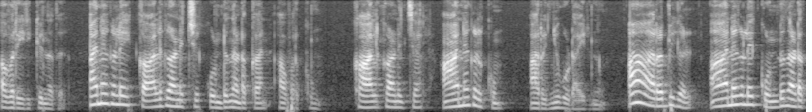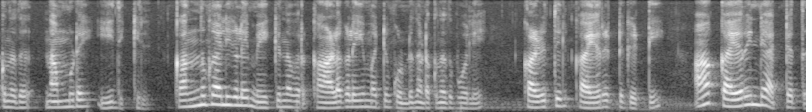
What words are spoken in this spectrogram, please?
അവർ ഇരിക്കുന്നത്. ആനകളെ കാൽ കാണിച്ച് കൊണ്ടു നടക്കാൻ അവർക്കും കാൽ കാണിച്ചാൽ ആനകൾക്കും അറിഞ്ഞുകൂടായിരുന്നു. ആ അറബികൾ ആനകളെ കൊണ്ടു നടക്കുന്നത് നമ്മുടെ ഈ ദിക്കിൽ. കന്നുകാലികളെ മേയ്ക്കുന്നവർ കാളകളെയും മറ്റും കൊണ്ടു നടക്കുന്നത് പോലെ കഴുത്തിൽ കയറിട്ട് കെട്ടി ആ കയറിന്റെ അറ്റത്ത്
